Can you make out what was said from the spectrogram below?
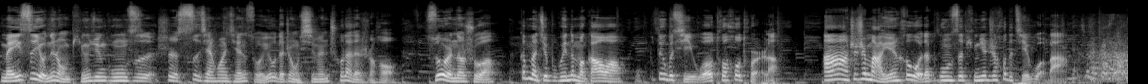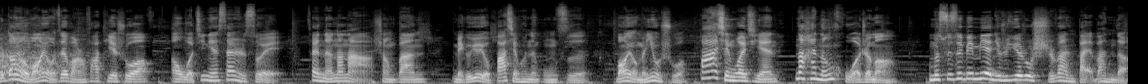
每一次有那种平均工资是四千块钱左右的这种新闻出来的时候，所有人都说根本就不会那么高啊！对不起，我要拖后腿了啊！这是马云和我的工资平均之后的结果吧？而当有网友在网上发帖说，哦，我今年三十岁，在哪哪哪上班，每个月有八千块的工资。网友们又说：“八千块钱，那还能活着吗？我们随随便便就是月入十万、百万的。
